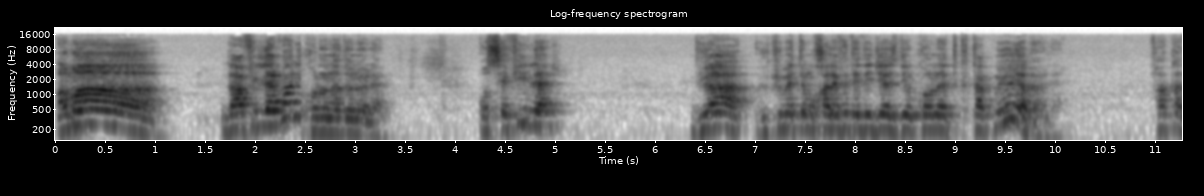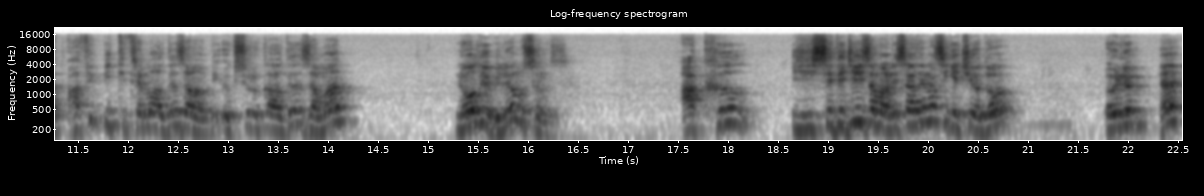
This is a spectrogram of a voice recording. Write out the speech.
Ama gafiller var ya koronadan ölen. O sefiller güya hükümete muhalefet edeceğiz diye korona takmıyor ya böyle. Fakat hafif bir titreme aldığı zaman, bir öksürük aldığı zaman ne oluyor biliyor musunuz? Akıl hissedeceği zaman, Risale nasıl geçiyordu o? Ölüm, he?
